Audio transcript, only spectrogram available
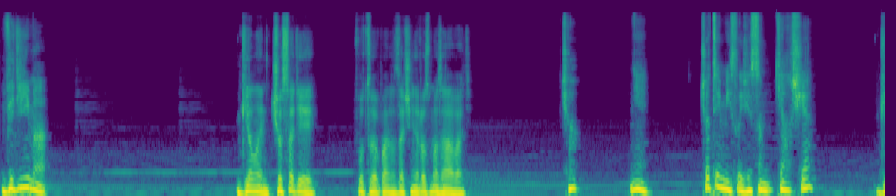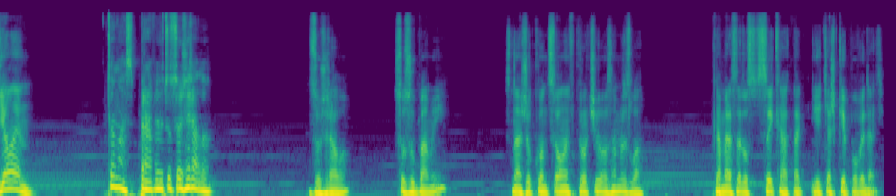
Vidí ma! Gelen, čo sa deje? Fotoaparát začína rozmazávať. Čo? Nie. Čo ty myslíš, že som ďalšia? Gelen! Tomás, práve ju tu zožralo. Zožralo? So zubami? Z nášho konca len vkročila a zamrzla. Kamera sa dosť seká, tak je ťažké povedať.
